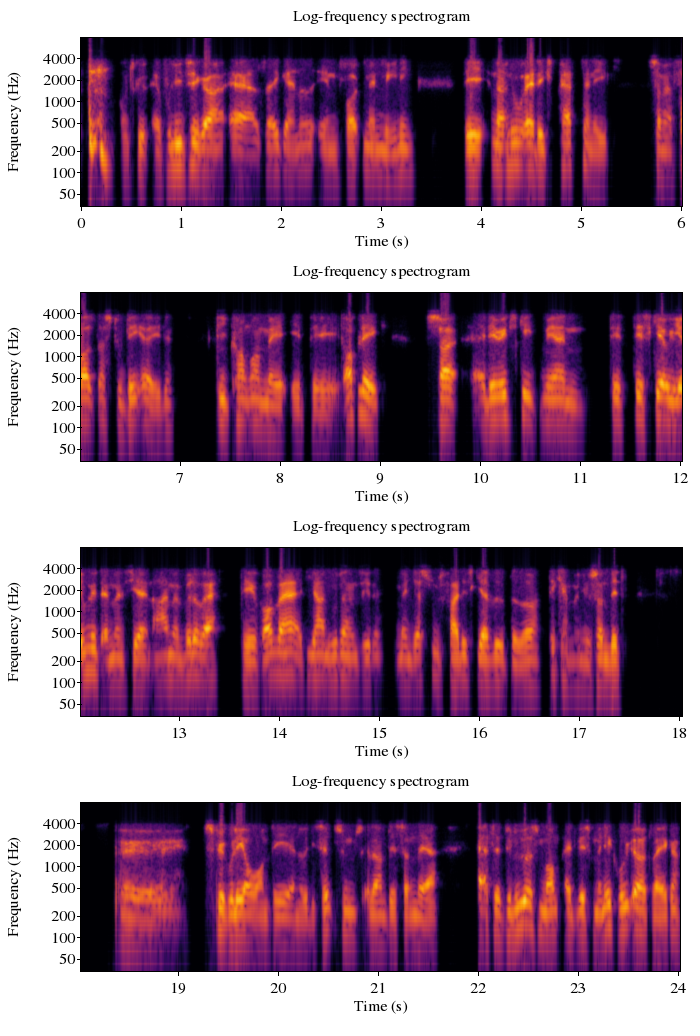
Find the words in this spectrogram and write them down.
undskyld, at politikere er altså ikke andet end folk med en mening det, når nu er et ekspertpanel, som er folk, der studerer i det, de kommer med et, øh, et oplæg, så er det jo ikke sket mere end, det, det sker jo jævnligt, at man siger, nej, men ved du hvad, det kan godt være, at de har en uddannelse i det, men jeg synes faktisk, jeg ved bedre. Det kan man jo sådan lidt øh, spekulere over, om det er noget, de selv synes, eller om det er sådan, det er. Altså, det lyder som om, at hvis man ikke ryger og drikker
